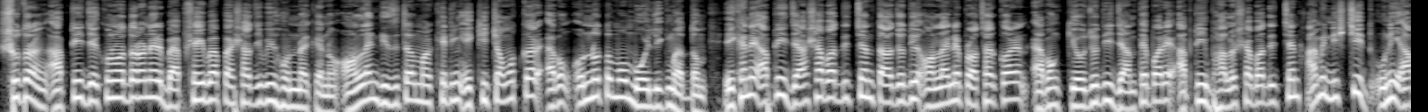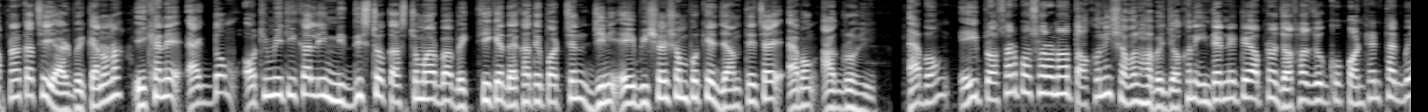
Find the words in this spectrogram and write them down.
সুতরাং আপনি যে কোনো ধরনের ব্যবসায়ী বা পেশাজীবী হন না কেন অনলাইন ডিজিটাল মার্কেটিং একটি চমৎকার এবং অন্যতম মৌলিক মাধ্যম। এখানে আপনি যা সেবা দিচ্ছেন তা যদি অনলাইনে প্রচার করেন এবং কেউ যদি জানতে পারে আপনি ভালো সেবা দিচ্ছেন, আমি নিশ্চিত উনি আপনার কাছেই আসবে। কেননা, এখানে একদম অটোমেটিক্যালি নির্দিষ্ট কাস্টমার বা ব্যক্তিকে দেখাতে পারছেন যিনি এই বিষয় সম্পর্কে জানতে চায় এবং আগ্রহী। এবং এই প্রচার প্রসারণা তখনই সফল হবে যখন ইন্টারনেটে আপনার যথাযোগ্য কন্টেন্ট থাকবে।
